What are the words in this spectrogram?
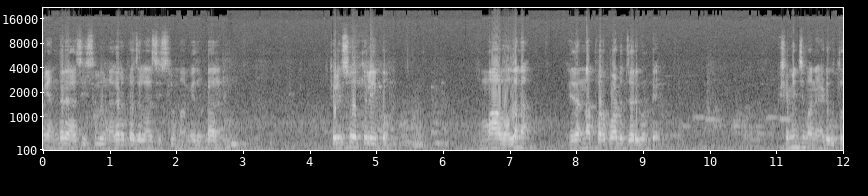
మీ అందరి ఆశీస్సులు నగర ప్రజల ఆశీస్సులు మా మీద ఉండాలని. తెలుసో తెలియకో. మా వలన ఏదన్నా పొరపాటు జరుగుంటే క్షమించమని అడుగుతూ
